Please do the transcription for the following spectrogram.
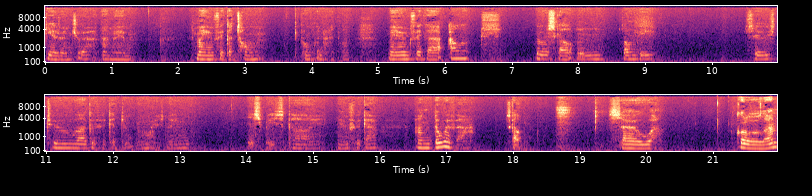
the adventurer, and um, my own figure Tom, the pumpkin head one, my own figure Alex, a skeleton, zombie, Series 2 Lego figure, don't know his name. The space guy, main figure, and the river skeleton. So, got all them.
